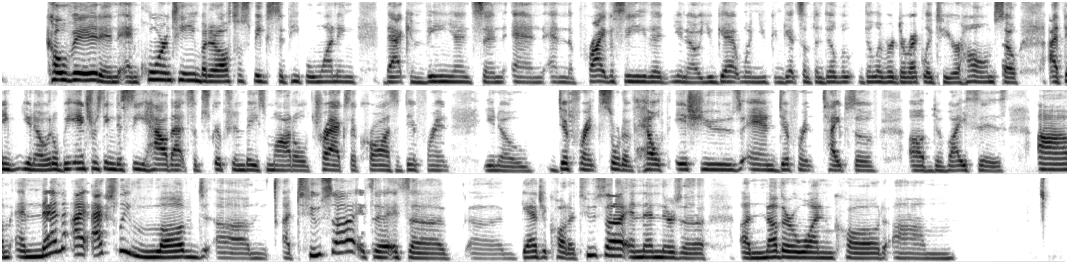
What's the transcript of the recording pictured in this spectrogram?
COVID and, and quarantine, but it also speaks to people wanting that convenience and and and the privacy that you know you get when you can get something del- delivered directly to your home. So I think you know it'll be interesting to see how that subscription based model tracks across different you know different sort of health issues and different types of of devices. Um, and then I actually loved um, Atusa. It's a it's a, a gadget called Atusa, and then there's a another one called um,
